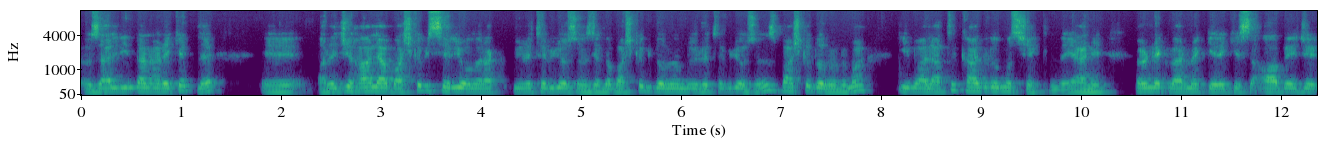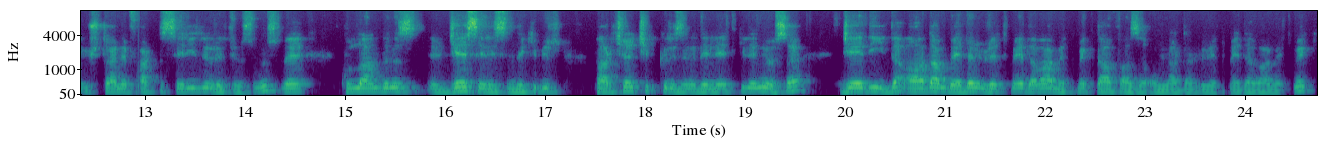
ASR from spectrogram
özelliğinden hareketle e, aracı hala başka bir seri olarak üretebiliyorsanız ya da başka bir donanımda üretebiliyorsanız başka donanıma imalatın kaydırılması şeklinde. Yani örnek vermek gerekirse ABC 3 tane farklı seride üretiyorsunuz ve kullandığınız e, C serisindeki bir parça çip krizi nedeniyle etkileniyorsa C değil de A'dan B'den üretmeye devam etmek, daha fazla onlardan üretmeye devam etmek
